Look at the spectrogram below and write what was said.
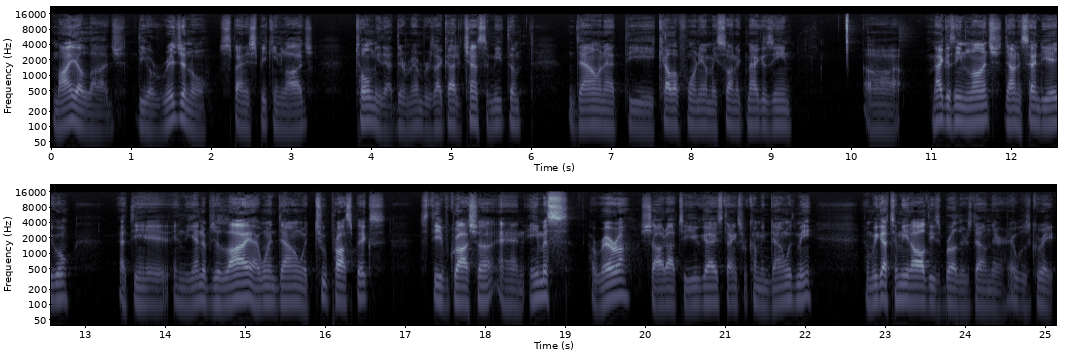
Maya Lodge, the original Spanish speaking lodge, told me that their members. I got a chance to meet them down at the California Masonic Magazine uh, magazine launch down in San Diego. At the in the end of July, I went down with two prospects, Steve Gracia and Amos Herrera. Shout out to you guys. Thanks for coming down with me. And we got to meet all these brothers down there. It was great.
